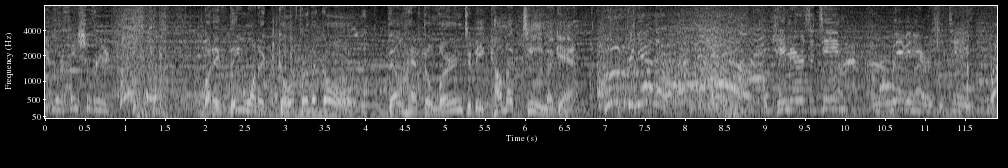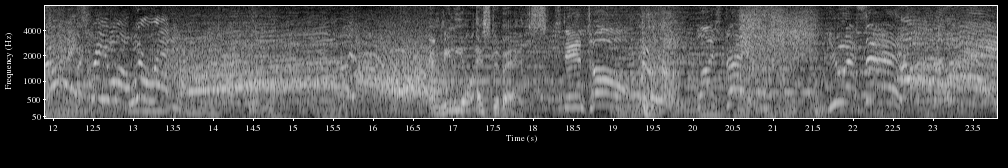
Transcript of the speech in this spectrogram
got more facial hair. But if they want to go for the gold, they'll have to learn to become a team again. Move together! We came here as a team, and we're leaving here as a team. Right! Scream on! We're ready! Emilio Estevez, Stand tall! Fly straight! USA! All the way!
